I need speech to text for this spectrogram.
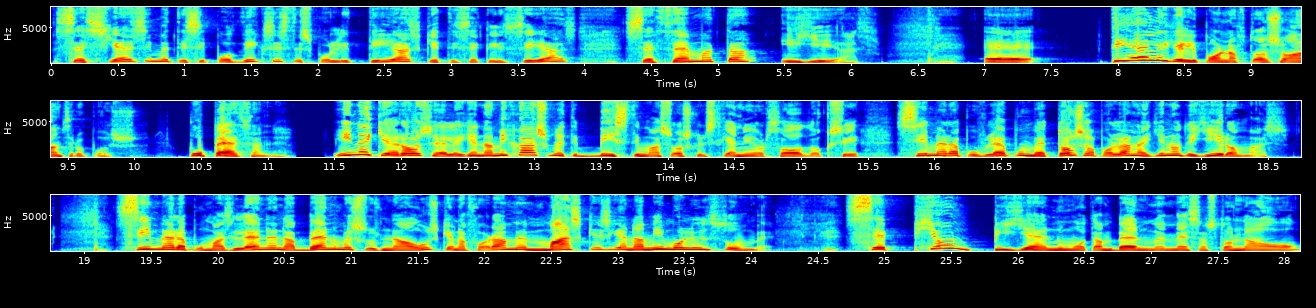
σε σχέση με τις υποδείξεις της πολιτείας και της εκκλησίας σε θέματα υγείας. Ε, τι έλεγε λοιπόν αυτός ο άνθρωπος που πέθανε; Είναι καιρός έλεγε να μην χάσουμε την πίστη μας ως χριστιανοί ορθόδοξοι σήμερα που βλέπουμε τόσα πολλά να γίνονται γύρω μας. Σήμερα που μας λένε να μπαίνουμε στους ναούς και να φοράμε μάσκες για να μην μολυνθούμε. Σε ποιον πηγαίνουμε όταν μπαίνουμε μέσα στο ναό,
